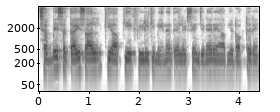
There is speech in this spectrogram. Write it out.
چھبیس، ستائیس سال کی آپ کی ایک فیلڈ کی محنت ہے۔ لیٹ سے انجینئر ہیں آپ یا ڈاکٹر ہیں۔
